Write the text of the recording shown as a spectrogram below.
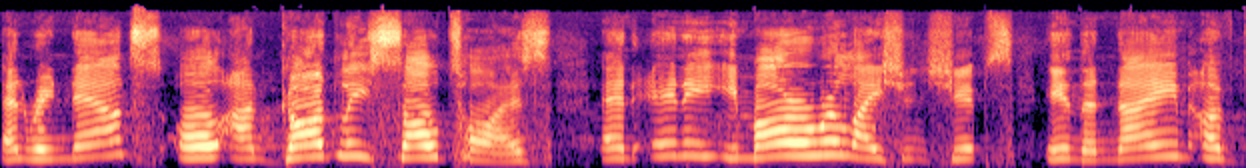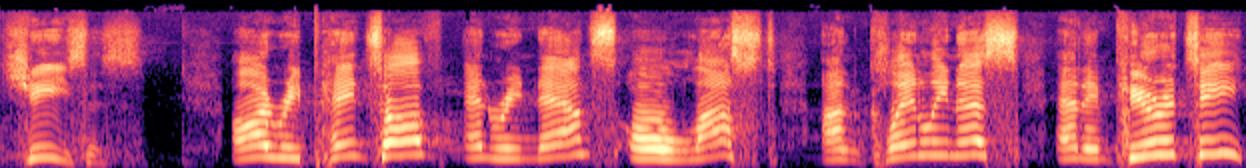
and renounce all ungodly soul ties and any immoral relationships in the name of Jesus. I repent of and renounce all lust, uncleanliness, and impurity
